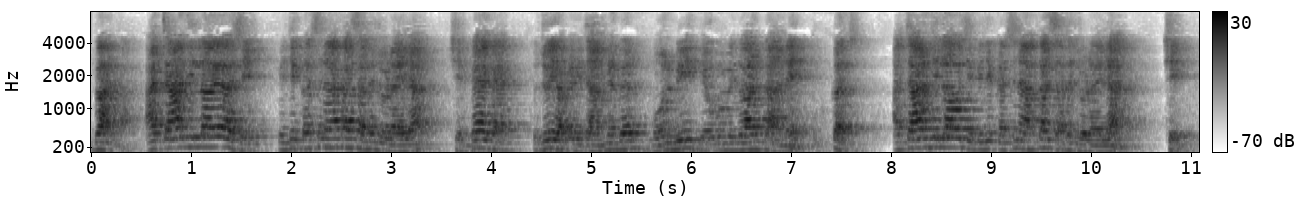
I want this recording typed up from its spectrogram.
દ્વારકા. આ ચાર જિલ્લાઓ એવા છે કે જે કચ્છના અખાત સાથે જોડાયેલા છે. કયા કયા? તો જોઈએ આપણે જામનગર, મોરબી, દેવભૂમિ, દ્વારકા અને કચ્છ. આ ચાર જિલ્લાઓ છે કે જે કચ્છના અખાત સાથે જોડાયેલા છે.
